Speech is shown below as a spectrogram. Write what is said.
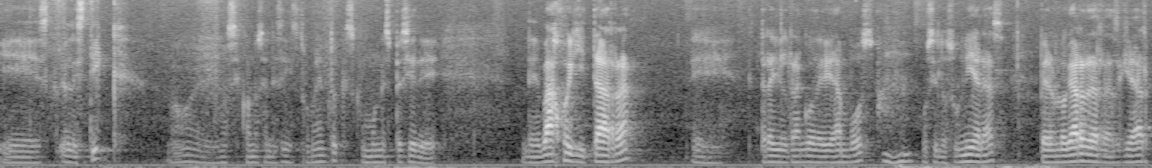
el stick, ¿no? Eh, no si conocen ese instrumento, que es como una especie de, de bajo y guitarra, eh, que trae el rango de ambos, o si los unieras, pero en lugar de rasguear,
